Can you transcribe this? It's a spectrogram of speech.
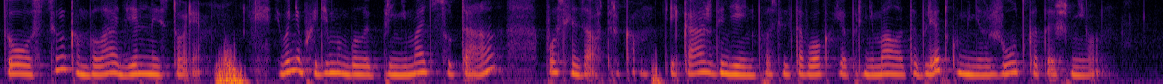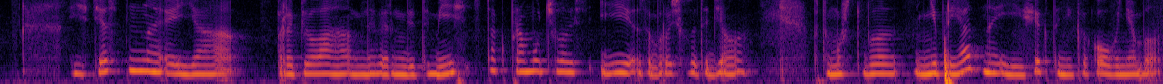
то с цинком была отдельная история. Его необходимо было принимать с утра после завтрака. И каждый день после того, как я принимала таблетку, меня жутко тошнило. Естественно, я пропила, наверное, где-то месяц так промучилась и забросила это дело, потому что было неприятно и эффекта никакого не было.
